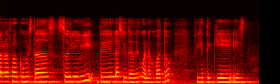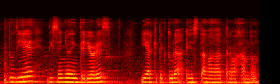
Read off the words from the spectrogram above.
Rafa, ¿cómo estás? Soy Lili de la ciudad de Guanajuato. Fíjate que estudié diseño de interiores y arquitectura. Estaba trabajando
